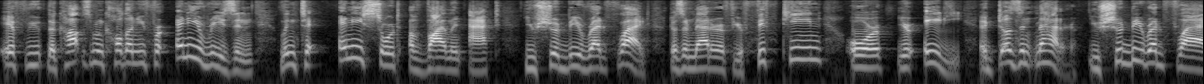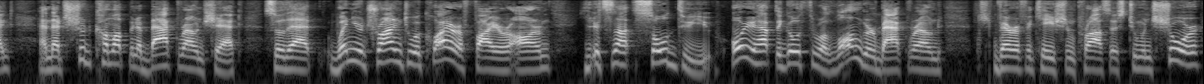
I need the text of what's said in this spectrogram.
If you, the cops have been called on you for any reason linked to any sort of violent act, you should be red flagged. Doesn't matter if you're 15 or you're 80. It doesn't matter. You should be red flagged, and that should come up in a background check so that when you're trying to acquire a firearm, it's not sold to you. Or you have to go through a longer background verification process to ensure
